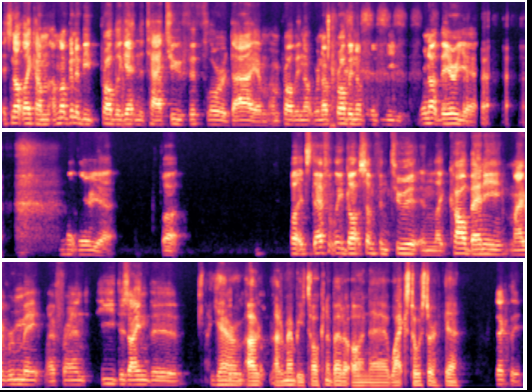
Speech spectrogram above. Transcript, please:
it's not like i'm i'm not going to be probably getting the tattoo fifth floor or die. I'm, I'm probably not we're not probably not going to be we're not there yet. Not there yet. But but it's definitely got something to it and like carl benny my roommate my friend he designed the yeah i, I remember you talking about it on uh, wax toaster yeah. Exactly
